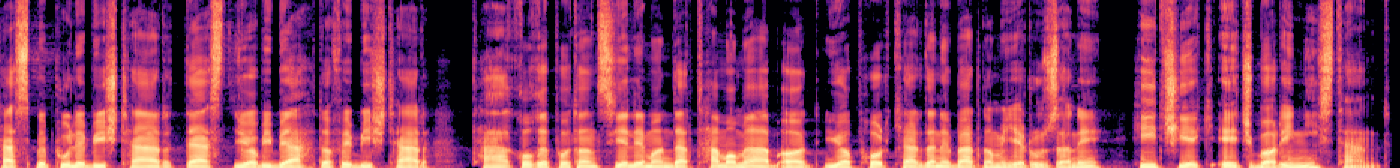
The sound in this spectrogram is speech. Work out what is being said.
کسب پول بیشتر، دستیابی به اهداف بیشتر، تحقق پتانسیلمان در تمام ابعاد یا پر کردن برنامه روزانه هیچ یک اجباری نیستند.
